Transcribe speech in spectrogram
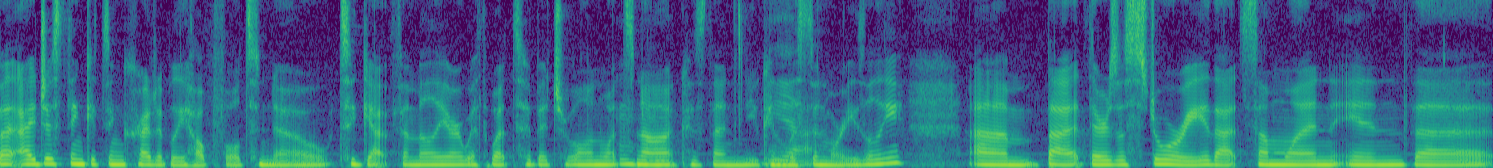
But I just think it's incredibly helpful to know, to get familiar with what's habitual and what's not, because then you can Yeah. listen more easily. Um, but there's a story that someone in the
